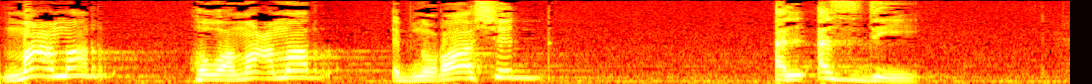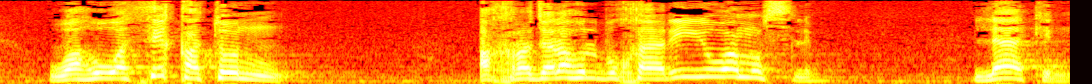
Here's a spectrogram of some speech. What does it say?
معمر هو معمر ابن راشد الأزدي وهو ثقة أخرج له البخاري ومسلم. لكن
